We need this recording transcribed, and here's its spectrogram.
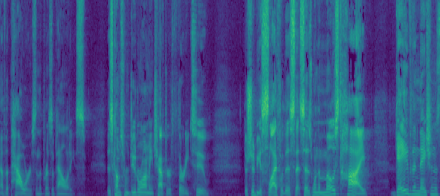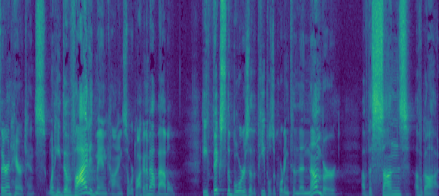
of the powers and the principalities. This comes from Deuteronomy chapter 32. There should be a slide for this that says, When the Most High gave the nations their inheritance, when he divided mankind, so we're talking about Babel, he fixed the borders of the peoples according to the number of the sons of God.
